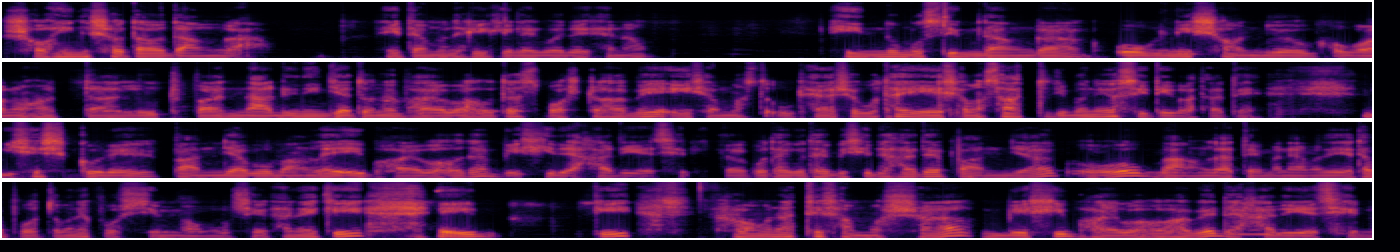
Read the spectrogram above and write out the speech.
সহিংসতা ও দাঙ্গা। এটার মধ্যে কি কি লিখবে দেখে নাও। হিন্দু, মুসলিম, দাঙ্গা অগ্নিসংযোগ ও গণহত্যা, লুটপাট, নারী নির্যাতনের ভয়াবহতা স্পষ্ট হবে। এই সমস্ত উঠে আসে কোথায়? এই সমস্ত আত্মজীবনী ও স্মৃতিকথাতে বিশেষ করে পাঞ্জাব ও বাংলায় এই ভয়াবহতা বেশি দেখা দিয়েছিল। কোথায় কোথায় বেশি দেখা দেয়? পাঞ্জাব ও বাংলাতে। মানে আমাদের এটা বর্তমানে পশ্চিমবঙ্গ। সেখানে কি এই কি শরণার্থী সমস্যা বেশি ভয়াবহভাবে দেখা দিয়েছিল।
